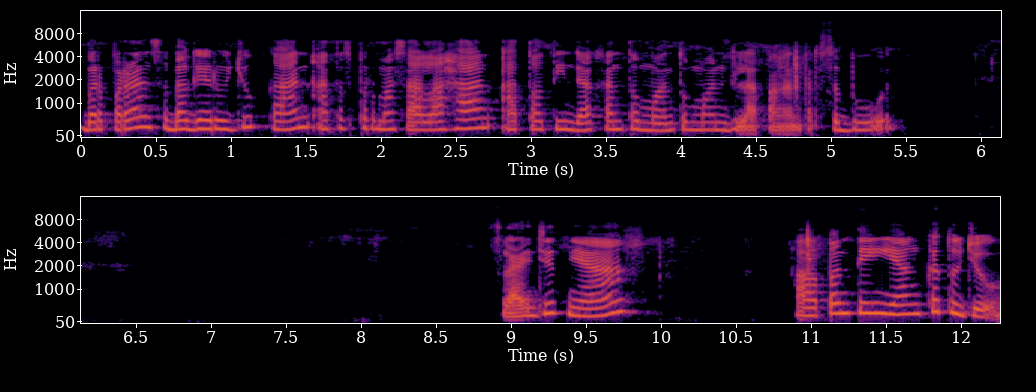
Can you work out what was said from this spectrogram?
berperan sebagai rujukan atas permasalahan atau tindakan temuan-temuan di lapangan tersebut. Selanjutnya, Hal penting yang ketujuh,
